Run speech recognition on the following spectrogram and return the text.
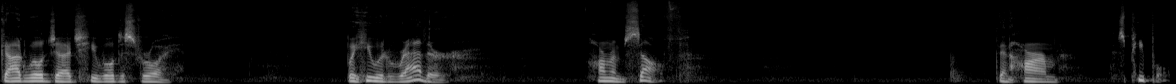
God will judge, He will destroy. But He would rather harm Himself than harm His people.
